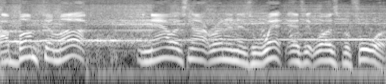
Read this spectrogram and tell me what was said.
I bumped them up and now it's not running as wet as it was before.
